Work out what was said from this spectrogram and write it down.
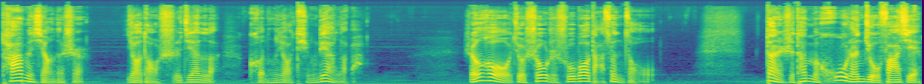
他们想的是，要到时间了，可能要停电了吧。然后就收着书包打算走，但是他们忽然就发现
